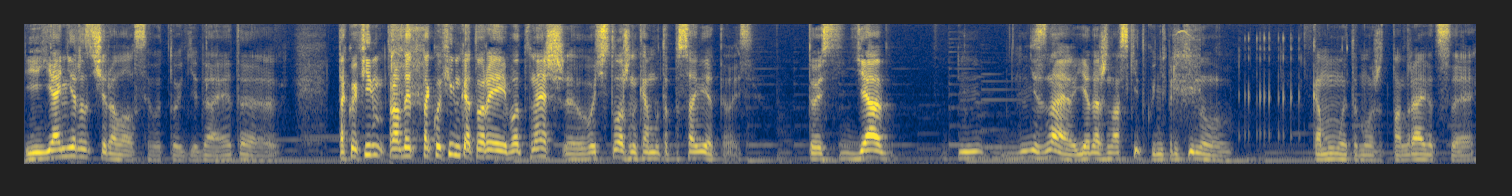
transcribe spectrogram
И я не разочаровался в итоге, да, это... Такой фильм, правда, это такой фильм, который, вот, знаешь, очень сложно кому-то посоветовать. То есть я не знаю, я даже на скидку не прикинул, кому это может понравиться.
